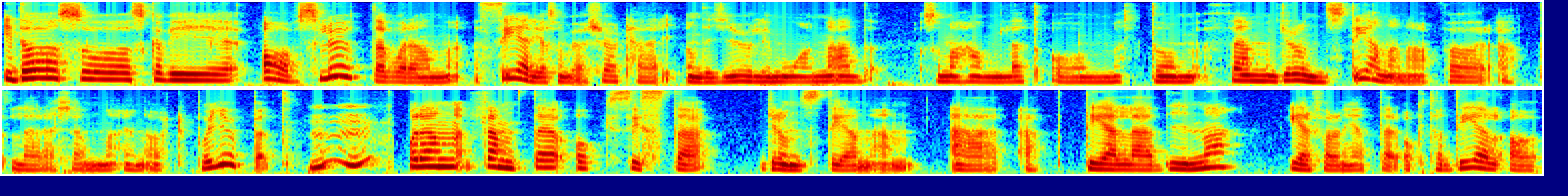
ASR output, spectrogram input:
Idag så ska vi avsluta våran serie som vi har kört här under juli månad som har handlat om de fem grundstenarna för att lära känna en ört på djupet. Mm. Och den femte och sista grundstenen är att dela dina erfarenheter och ta del av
